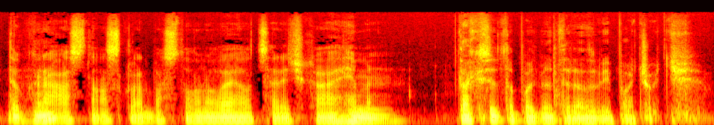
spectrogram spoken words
Je to uh-huh. krásná skladba z toho nového cerečka Hymn. Tak si to pojďme teraz vypočuť.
